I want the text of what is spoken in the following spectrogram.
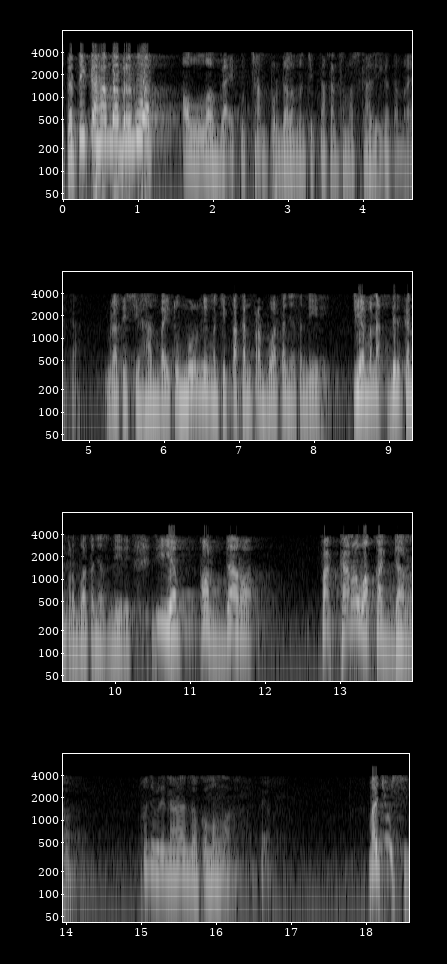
Ketika hamba berbuat, Allah nggak ikut campur dalam menciptakan sama sekali kata mereka. Berarti si hamba itu murni menciptakan perbuatannya sendiri. Dia menakdirkan perbuatannya sendiri. Dia qaddara. Fakkara wa qaddar. Ya. Majusi.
